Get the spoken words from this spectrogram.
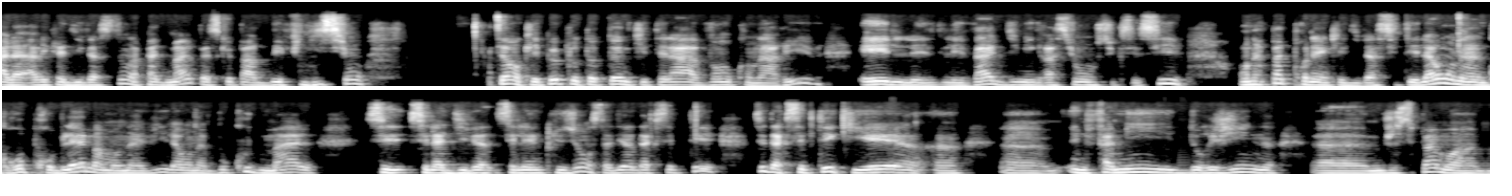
avec la diversité, on n'a pas de mal parce que par définition, entre les peuples autochtones qui étaient là avant qu'on arrive et les, vagues d'immigration successives, on n'a pas de problème avec les diversités. Là où on a un gros problème, à mon avis, là où on a beaucoup de mal, c'est l'inclusion, c'est-à-dire d'accepter d'accepter qu'il y ait une famille d'origine, euh, je ne sais pas moi,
